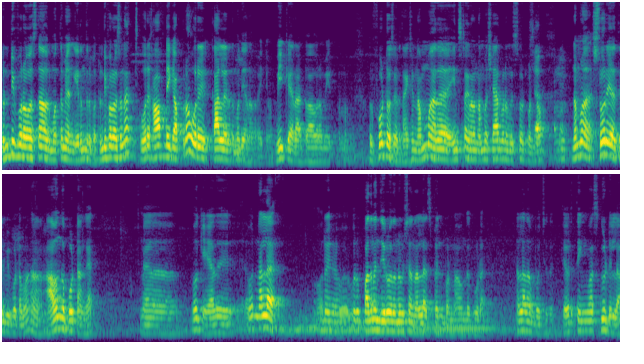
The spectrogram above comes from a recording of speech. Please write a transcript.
டுவெண்ட்டி ஃபோர் ஹவர்ஸ் தான் அவர் மொத்தமே அங்கே இருந்திருப்பார். டுவெண்ட்டி ஃபோர் ஹவர்ஸ்னா ஒரு ஹாஃப் டேக்கு அப்புறம் ஒரு காலைல இருந்து மதியானம் வரைக்கும். விகே ஆட்டோ அவரை மீட் பண்ணோம் ஒரு ஃபோட்டோஸ் எடுத்தோம் ஆக்சுவலி நம்ம அதை இன்ஸ்டாகிராம் நம்ம ஷேர் பண்ண மிஸ் அவுட் பண்ணிட்டோம். நம்ம ஸ்டோரியை திருப்பி போட்டோமா? அவங்க போட்டாங்க. ஓகே அது ஒரு நல்ல ஒரு ஒரு பதினஞ்சு இருபது நிமிஷம் நல்லா ஸ்பெண்ட் பண்ணோம் அவங்க கூட. நல்லா தான் போச்சுது எவ்ரி திங் வாஸ் குட் இல்லை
